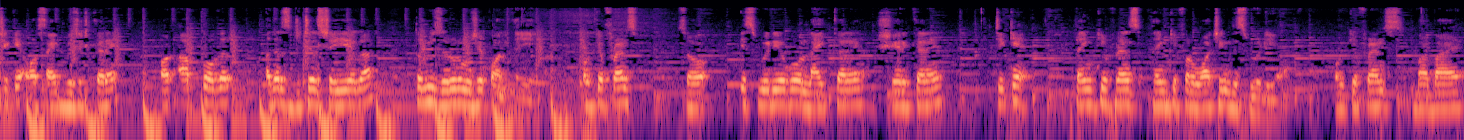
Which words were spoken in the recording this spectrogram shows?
ठीक है, और साइट विज़िट करें, और आपको अगर अदर्स डिटेल्स चाहिएगा तो भी ज़रूर मुझे कॉल करिएगा। ओके फ्रेंड्स सो इस वीडियो को लाइक करें शेयर करें, ठीक है? Thank you friends thank you for watching this video okay friends bye bye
